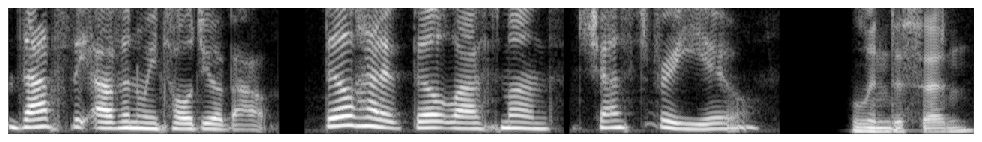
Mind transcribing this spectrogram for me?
That's the oven we told you about. Bill had it built last month just for you. Linda said.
